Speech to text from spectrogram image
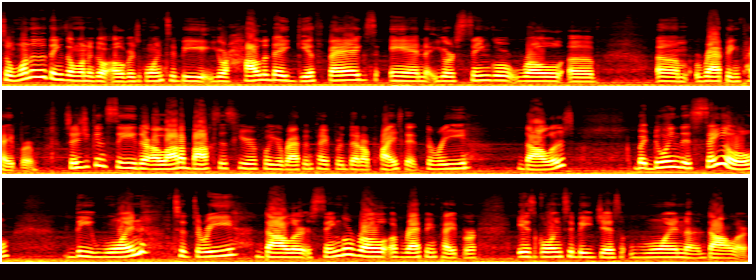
So one of the things I want to go over is going to be your holiday gift bags and your single roll of um, wrapping paper. So as you can see, there are a lot of boxes here for your wrapping paper that are priced at three dollars. But during this sale, the one to three dollar single roll of wrapping paper is going to be just one dollar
